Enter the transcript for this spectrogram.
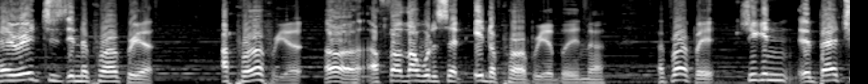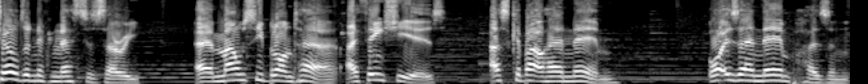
Her age is inappropriate. Appropriate? Oh, I thought that would have said inappropriate, but no. Appropriate. She can uh, bear children if necessary. Uh, mousy blonde hair. I think she is. Ask about her name. What is her name, peasant?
